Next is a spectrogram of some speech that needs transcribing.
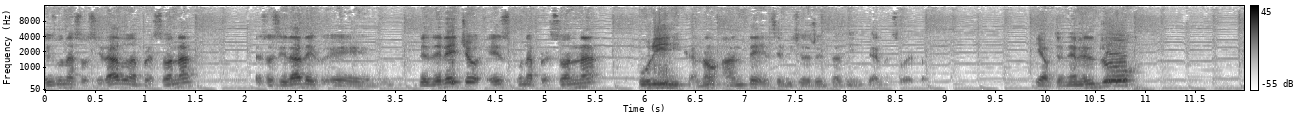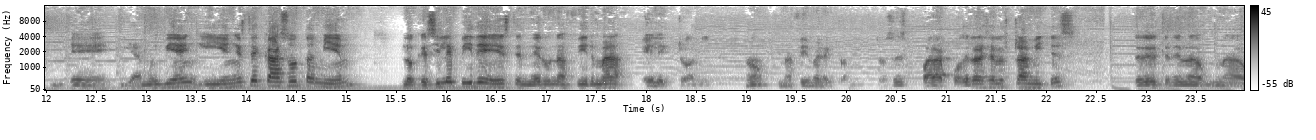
es una sociedad, una persona, la sociedad de, eh, de derecho es una persona jurídica, ¿no? Ante el servicio de rentas internas, sobre todo. Y obtener el RUG, eh, ya muy bien. Y en este caso también lo que sí le pide es tener una firma electrónica, ¿no? Una firma electrónica. Entonces, para poder hacer los trámites, usted debe tener una,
